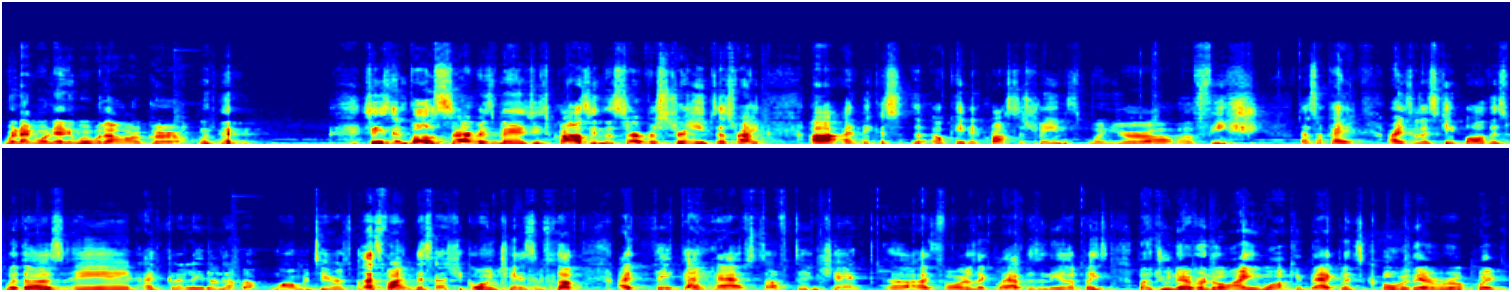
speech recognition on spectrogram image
We're not going anywhere without our girl. She's in both servers, man. She's crossing the server streams. That's right. Uh, I think it's okay to cross the streams when you're a fish. That's okay. All right, so let's keep all this with us, and I'm gonna need a little bit more materials, but that's fine. Let's actually go enchant some stuff. I think I have stuff to enchant uh, as far as like lapis in the other place, but you never know. I ain't walking back. Let's go over there real quick.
